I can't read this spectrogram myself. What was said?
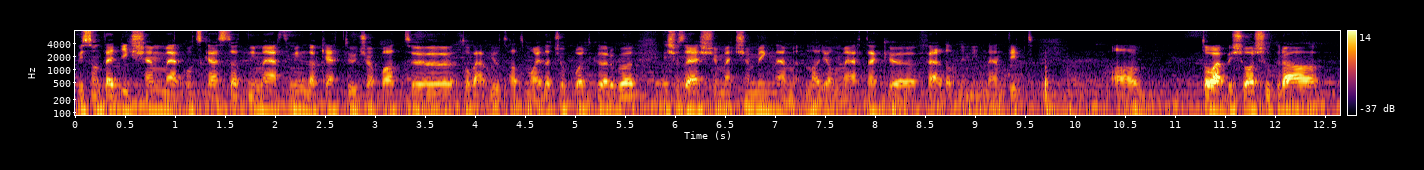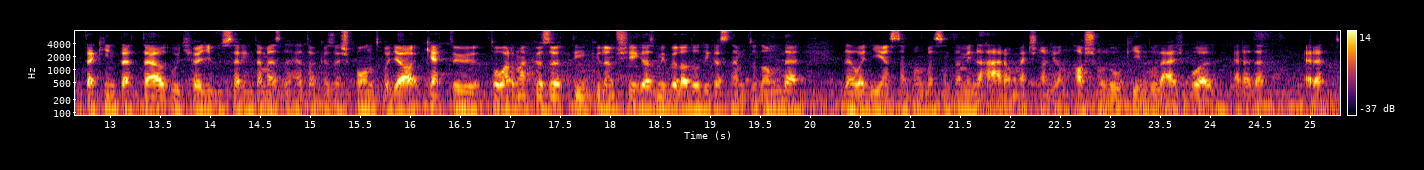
viszont egyik sem mer kockáztatni, mert mind a kettő csapat tovább juthat majd a csoportkörből, és az első meccsen még nem nagyon mertek feldobni mindent itt. A további sorsukra tekintettel, úgyhogy szerintem ez lehet a közös pont, hogy a kettő torna közötti különbség az miből adódik, azt nem tudom, de, de hogy ilyen szempontból szerintem mind a három meccs nagyon hasonló kiindulásból eredett. eredt.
